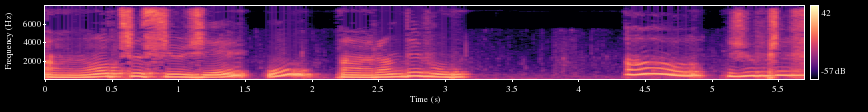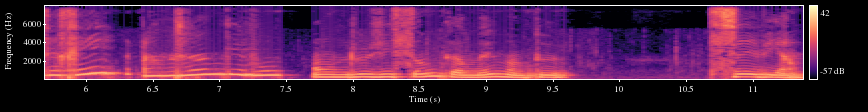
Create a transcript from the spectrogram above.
un autre sujet ou un rendez-vous. Oh, je préférais un rendez-vous en rougissant quand même un peu. Très bien.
